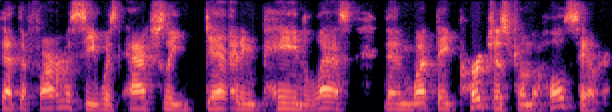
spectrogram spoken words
that the pharmacy was actually getting paid less than what they purchased from the wholesaler.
